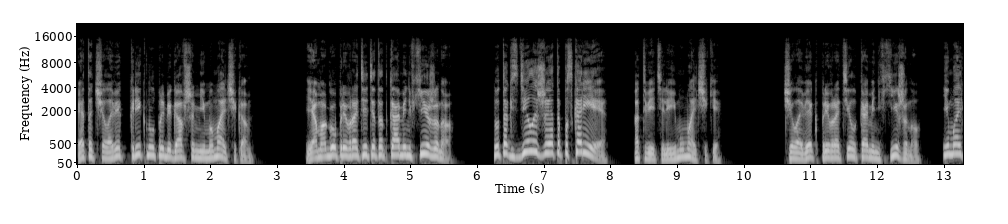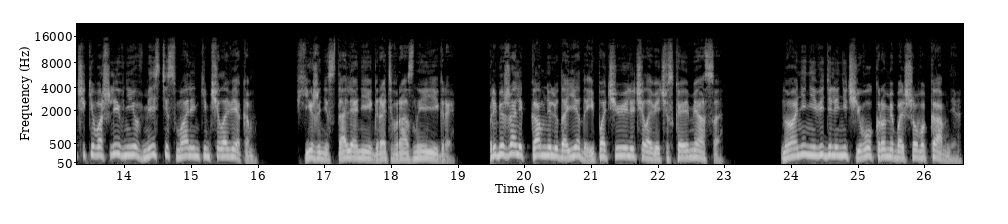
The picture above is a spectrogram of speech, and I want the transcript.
Этот человек крикнул пробегавшим мимо мальчикам. «Я могу превратить этот камень в хижину!» «Ну так сделай же это поскорее!» — ответили ему мальчики. Человек превратил камень в хижину, и мальчики вошли в нее вместе с маленьким человеком. В хижине стали они играть в разные игры. Прибежали к камню людоеда и почуяли человеческое мясо. Но они не видели ничего, кроме большого камня,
